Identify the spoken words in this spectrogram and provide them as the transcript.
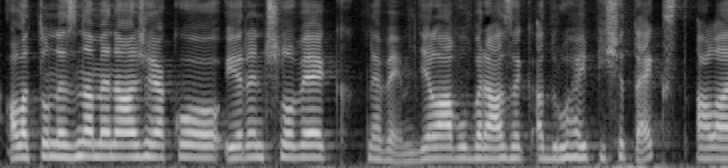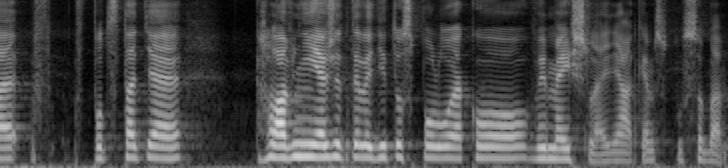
ale to neznamená, že jako jeden člověk, nevím, dělá obrázek a druhý píše text, ale v, v podstatě hlavní je, že ty lidi to spolu jako vymýšlejí nějakým způsobem.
